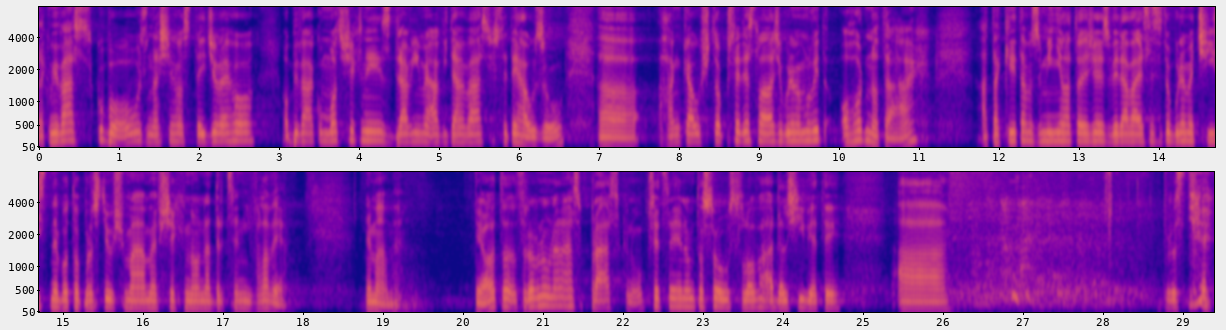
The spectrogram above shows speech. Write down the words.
Tak my vás s Kubou z našeho stageového obyváku moc všechny zdravíme a vítáme vás v City Houseu. Uh, Hanka už to předeslala, že budeme mluvit o hodnotách a taky tam zmínila to, že je zvědavá, jestli si to budeme číst, nebo to prostě už máme všechno nadrcený v hlavě. Nemáme. Jo, to rovnou na nás prásknu. Přece jenom to jsou slova a další věty. A prostě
